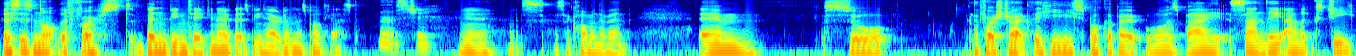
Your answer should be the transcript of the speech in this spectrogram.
this is not the first bin being taken out that's been heard on this podcast. That's true. Yeah, it's it's a common event. Um, so the first track that he spoke about was by Sandy Alex G,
